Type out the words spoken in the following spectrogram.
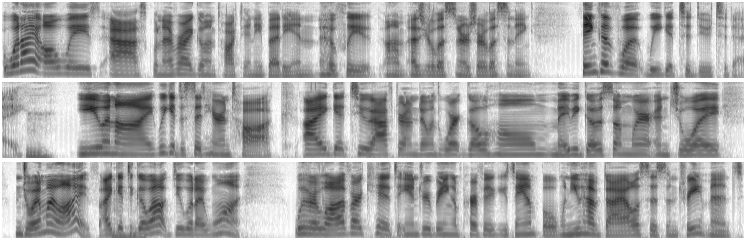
what I always ask whenever I go and talk to anybody, and hopefully um, as your listeners are listening, think of what we get to do today mm. you and I, we get to sit here and talk. I get to after I'm done with work, go home, maybe go somewhere, enjoy enjoy my life. I get to mm-hmm. go out, do what I want. With a lot of our kids, Andrew being a perfect example, when you have dialysis and treatments,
